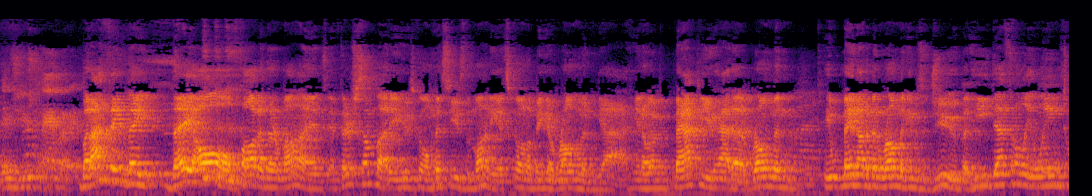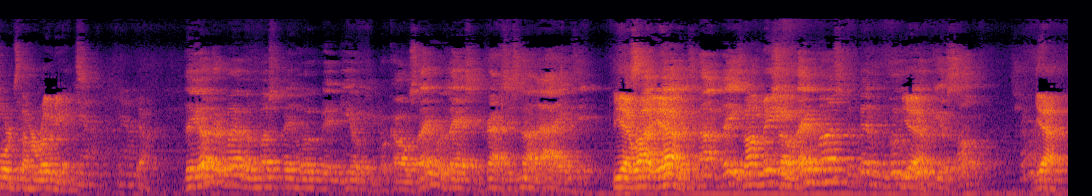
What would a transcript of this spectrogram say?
He was used to handle it. But I think they they all thought in their minds, if there's somebody who's going to misuse the money, it's going to be a Roman guy. You know, and Matthew had a Roman. He may not have been Roman; he was a Jew, but he definitely leaned towards the Herodians. Yeah, yeah. The other eleven must have been a little bit guilty because they were asking Christ, it's not I, is it? Yeah, It's right. not me, Yeah, It's not me. It's not me. So they must have been a little Yeah. guilty of something. yeah,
